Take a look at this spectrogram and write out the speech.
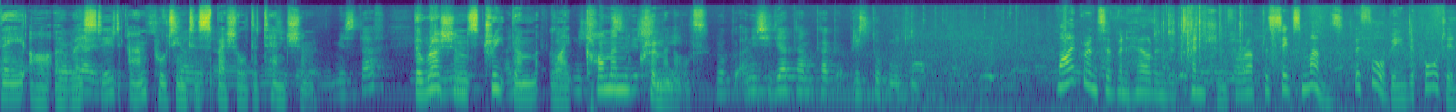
they are arrested and put into special detention. The Russians treat them like common criminals. Migrants have been held in detention for up to six months before being deported.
